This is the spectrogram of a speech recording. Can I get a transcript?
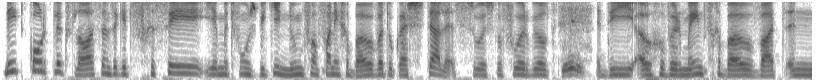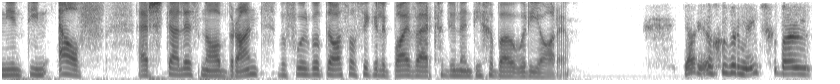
Net kortliks laasens ek het gesê jy moet vir ons bietjie noem van van die geboue wat ook herstel is soos byvoorbeeld nee. die ou goewermentsgebou wat in 1911 herstel is na brand byvoorbeeld daar sal sekerlik baie werk gedoen in die gebou oor die jare. Ja die ou goewermentsgebou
